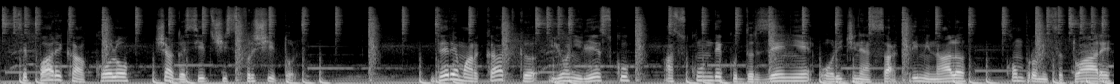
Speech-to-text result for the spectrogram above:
Se pare că acolo și-a găsit și sfârșitul. De remarcat că Ion Iliescu ascunde cu dârzenie originea sa criminală, compromisătoare,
